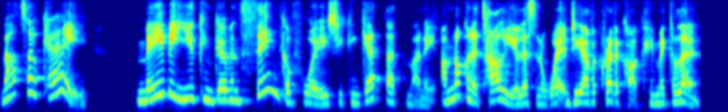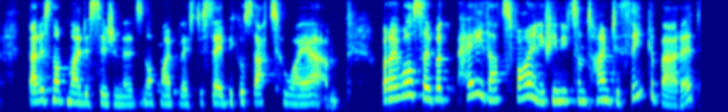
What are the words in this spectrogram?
that's okay maybe you can go and think of ways you can get that money. I'm not going to tell you, listen, where, do you have a credit card? Can you make a loan? That is not my decision and it's not my place to say because that's who I am. But I will say, but hey, that's fine. If you need some time to think about it,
